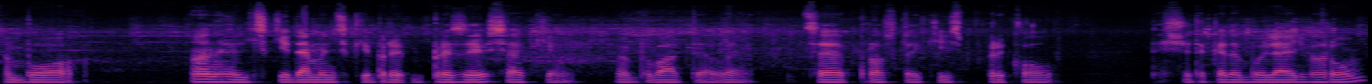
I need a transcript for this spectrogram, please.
Або ангельський демонський призи всякі вибивати, але це просто якийсь прикол. Те, що таке додають в гру.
